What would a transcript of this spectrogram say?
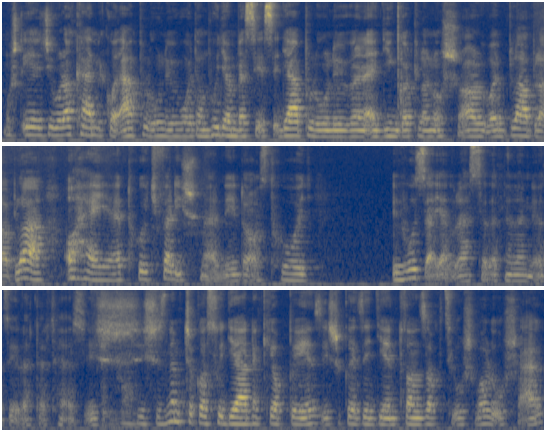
most értsd jól, akármikor ápolónő voltam, hogyan beszélsz egy ápolónővel, egy ingatlanossal, vagy bla bla bla, ahelyett, hogy felismernéd azt, hogy ő hozzájárulás szeretne lenni az életedhez. És, és ez nem csak az, hogy jár neki a pénz, és akkor ez egy ilyen tranzakciós valóság,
